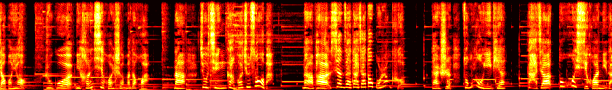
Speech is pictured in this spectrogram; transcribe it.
小朋友，如果你很喜欢什么的话，那就请赶快去做吧。哪怕现在大家都不认可，但是总有一天，大家都会喜欢你的。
